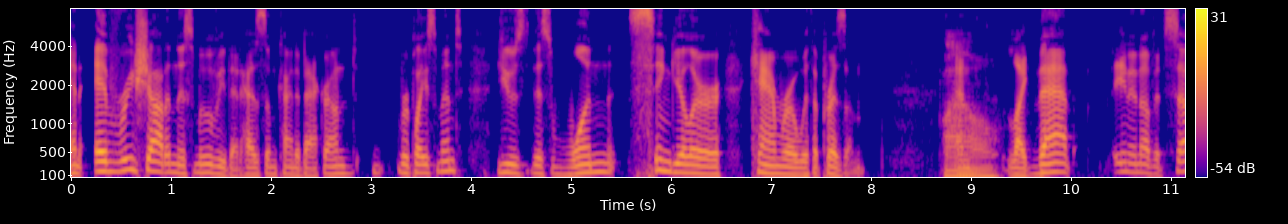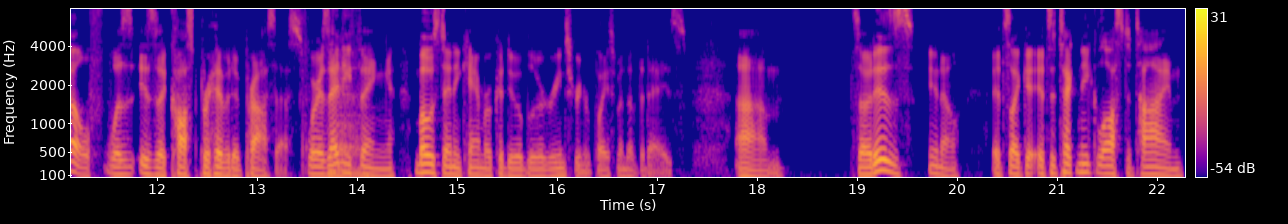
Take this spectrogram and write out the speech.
And every shot in this movie that has some kind of background replacement used this one singular camera with a prism. Wow. And like that in and of itself was is a cost prohibitive process. Whereas Yeah. anything, most any camera could do a blue or green screen replacement of the days. Um, so it is, you know, it's like a, it's a technique lost to time.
